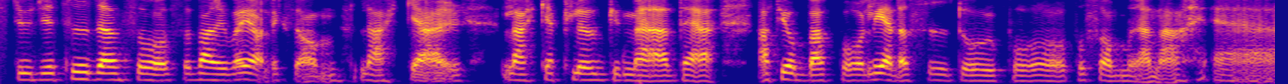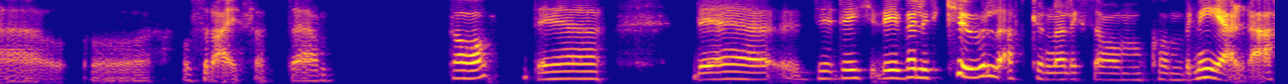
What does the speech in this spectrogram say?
studietiden så, så varvar jag liksom läkar, läkarplugg med eh, att jobba på ledarsidor på, på somrarna eh, och, och sådär. Så att, ehm, Ja, det, det, det, det, är väldigt kul att kunna liksom kombinera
